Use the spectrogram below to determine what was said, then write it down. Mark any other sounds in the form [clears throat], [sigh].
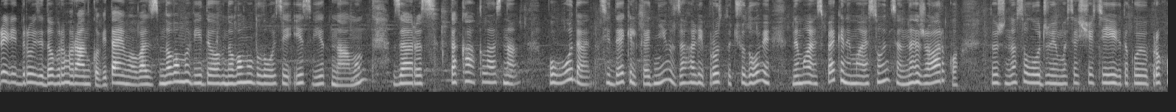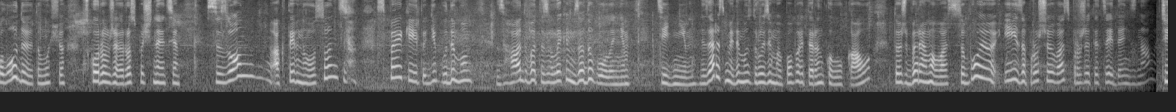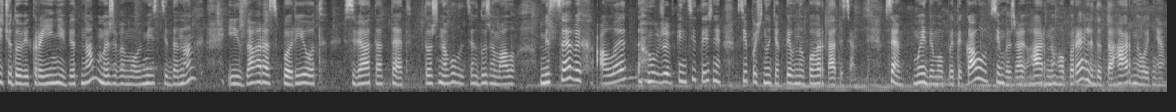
Привіт, друзі! Доброго ранку! Вітаємо вас в новому відео, в новому влозі із В'єтнаму. Зараз така класна погода. Ці декілька днів взагалі просто чудові. Немає спеки, немає сонця, не жарко. Тож насолоджуємося ще цією такою прохолодою, тому що скоро вже розпочнеться сезон активного сонця, спеки, і тоді будемо згадувати з великим задоволенням ці дні. Зараз ми йдемо з друзями попити ранкову каву. Тож беремо вас з собою і запрошую вас прожити цей день з нами. В цій чудовій країні В'єтнам. Ми живемо в місті Дананг, і зараз період свята Тет. Тож на вулицях дуже мало місцевих, але [laughs] вже в кінці тижня всі почнуть активно повертатися. Все, ми йдемо пити каву. Всім бажаю гарного перегляду та гарного дня.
